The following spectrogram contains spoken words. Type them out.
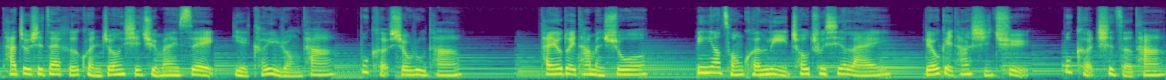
他就是在河捆中拾取麦穗，也可以容他，不可羞辱他。他又对他们说，并要从捆里抽出些来，留给他拾取，不可斥责他。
